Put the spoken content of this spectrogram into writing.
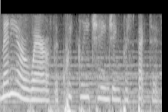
Many are aware of the quickly changing perspectives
